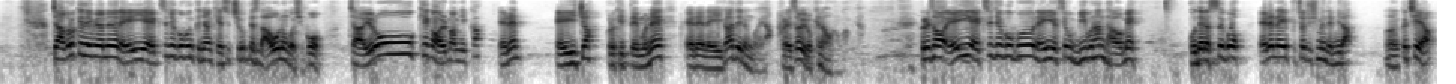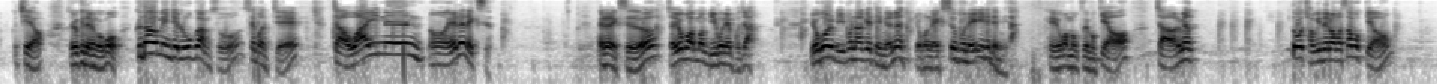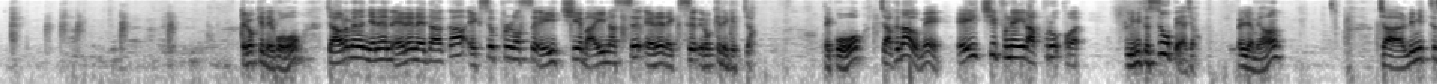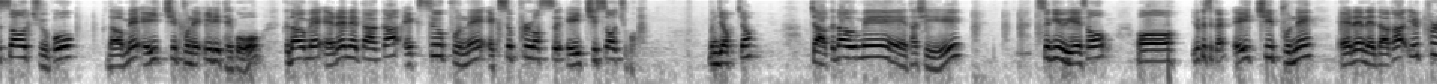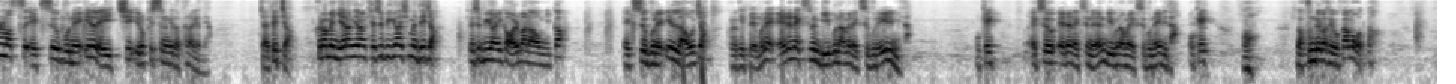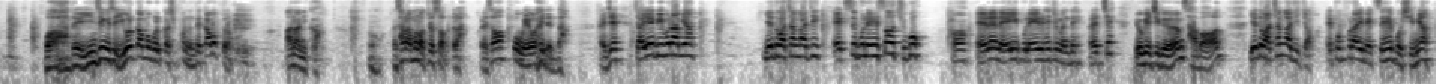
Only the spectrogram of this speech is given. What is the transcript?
자, 그렇게 되면은 A의 X제곱은 그냥 개수 취급돼서 나오는 것이고, 자, 요렇게가 얼마입니까? ln A죠? 그렇기 때문에 ln A가 되는 거예요. 그래서 이렇게 나오는 겁니다. 그래서 A의 X제곱은 A X제곱 미분한 다음에 그대로 쓰고 ln A 붙여주시면 됩니다. 어, 끝이에요. 끝이에요. 자, 이렇게 되는 거고, 그 다음에 이제 로그 함수, 세 번째. 자, Y는, 어, ln X. ln X. 자, 요거 한번 미분해 보자. 요걸 미분하게 되면은 요거는 x분의 1이 됩니다. 요거 한번 구해볼게요. 자, 그러면 또 정의대로 한번 써볼게요. 이렇게 되고 자 그러면은 얘는 ln에다가 x 플러스 h의 마이너스 lnx 이렇게 되겠죠. 됐고 자 그 다음에 h분의 1 앞으로 어, 리미트 쓰고 빼야죠. 빼려면 자 리미트 써주고 그 다음에 h분의 1이 되고 그 다음에 ln에다가 x분의 x 플러스 h 써주고 문제 없죠? 자, 그 다음에 다시 쓰기 위해서 어 이렇게 쓸까요? h분의 ln에다가 1 플러스 x분의 1h 이렇게 쓰는 게 더 편하겠네요. 자, 됐죠? 그러면 얘랑 얘랑 개수 비교하시면 되죠? 개수 비교하니까 얼마 나옵니까? x분의 1 나오죠? 그렇기 때문에 lnx는 미분하면 x분의 1입니다. 오케이? x, lnx는 미분하면 x분의 1이다. 오케이? 어. 나 군대 가서 이거 까먹었다. 와, 내 인생에서 이걸 까먹을까 싶었는데 까먹더라고. 안 하니까. 어. 사람은 어쩔 수 없더라. 그래서 꼭 외워야 된다. 이제, 자, 얘 미분하면 얘도 마찬가지 x분의 1 써주고 어, ln a분의 1 해주면 돼. 알았지? 요게 지금 4번. 얘도 마찬가지죠. f'x 해보시면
